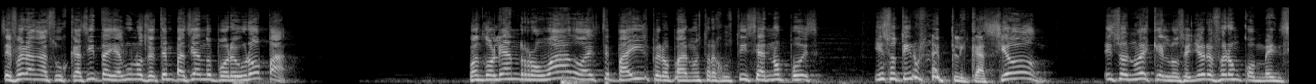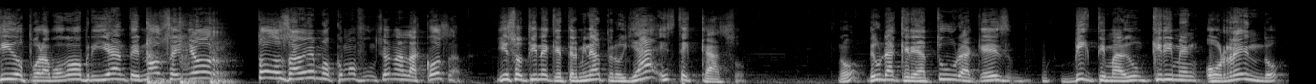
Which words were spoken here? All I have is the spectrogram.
se fueran a sus casitas y algunos se estén paseando por Europa. Cuando le han robado a este país, pero para nuestra justicia no pues. Y eso tiene una explicación. Eso no es que los señores fueron convencidos por abogados brillantes. No, señor. Todos sabemos cómo funcionan las cosas. Y eso tiene que terminar. Pero ya este caso De una criatura que es víctima de un crimen horrendo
